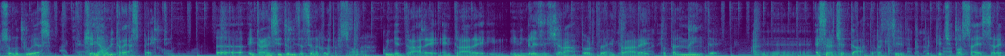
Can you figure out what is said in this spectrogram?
sono due aspetti, chiamiamoli tre aspetti. Uh, entrare in sintonizzazione con la persona, quindi entrare, entrare in, in inglese si dice rapport, entrare totalmente eh, essere accettato, perché ci, perché ci, possa essere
